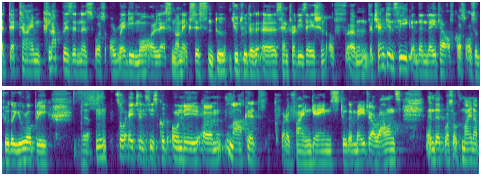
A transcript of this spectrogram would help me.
at that time, club business was already more or less non-existent due, due to the uh, centralization of um, the Champions League, and then later, of course, also to the Europe League. Yeah. Mm, so agencies could only um, market qualifying games to the major rounds, and that was of minor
